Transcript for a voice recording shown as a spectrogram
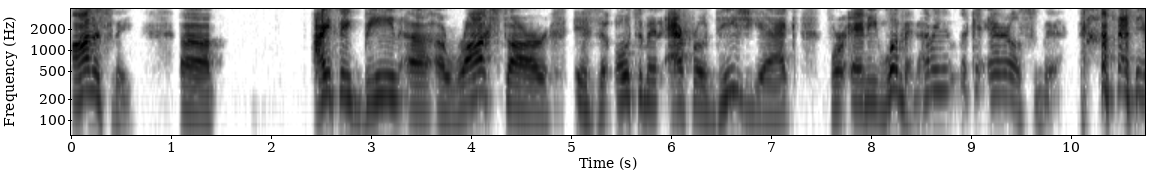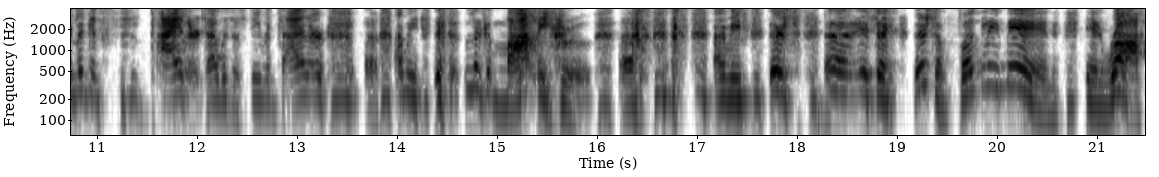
honestly, uh, I think being a, a, rock star is the ultimate aphrodisiac for any woman. I mean, look at Aerosmith. I mean, look at Tyler. That was a Steven Tyler. Uh, I mean, look at Motley Crue. Uh, I mean, there's uh, it's like there's some fugly men in rock,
